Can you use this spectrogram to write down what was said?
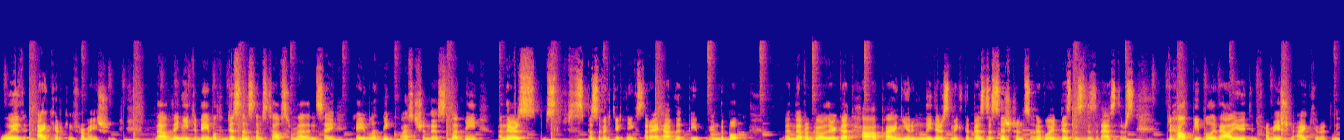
with accurate information. Now they need to be able to distance themselves from that and say, "Hey, let me question this. Let me." And there's specific techniques that I have that people in the book and never go their gut how pioneering leaders make the best decisions and avoid business disasters to help people evaluate information accurately.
